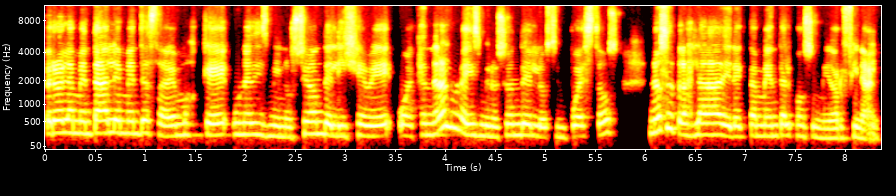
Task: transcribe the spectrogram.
pero lamentablemente sabemos que una disminución del IGB o en general una disminución de los impuestos no se traslada directamente al consumidor final.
